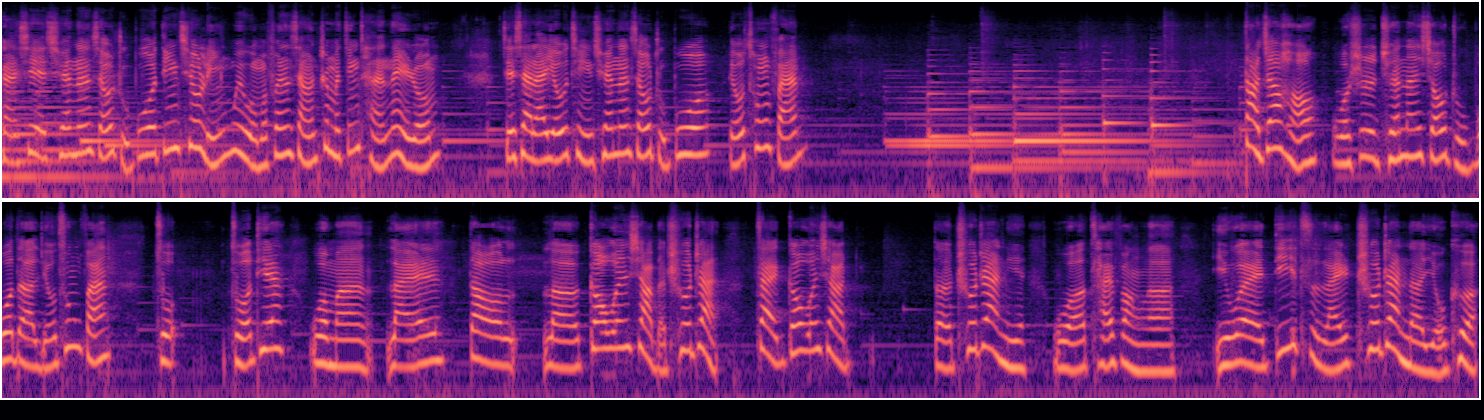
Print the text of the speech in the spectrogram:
感谢全能小主播丁秋玲为我们分享这么精彩的内容。接下来有请全能小主播刘聪凡。大家好，我是全能小主播的刘聪凡。昨昨天我们来到了高温下的车站，在高温下的车站里，我采访了一位第一次来车站的游客。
